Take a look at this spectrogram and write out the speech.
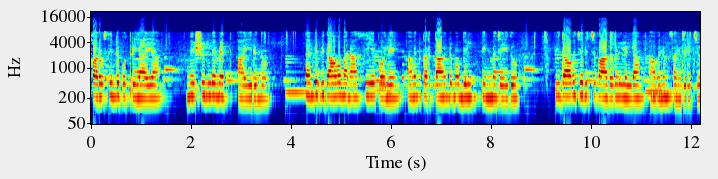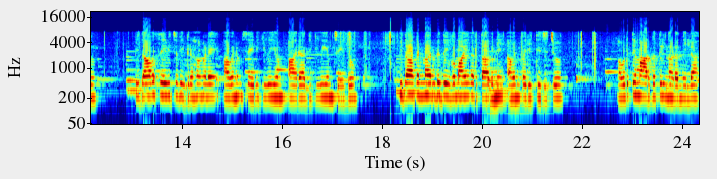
ഹറുസിന്റെ പുത്രിയായ മെഷുല്ലെമെത്ത് ആയിരുന്നു. തന്റെ പിതാവ് മനാസിയെ പോലെ അവൻ കർത്താവിന്റെ മുമ്പിൽ തിന്മ ചെയ്തു. പിതാവ് ചരിച്ച പാതകളിലെല്ലാം അവനും സഞ്ചരിച്ചു. പിതാവ് സേവിച്ച വിഗ്രഹങ്ങളെ അവനും സേവിക്കുകയും ആരാധിക്കുകയും ചെയ്തു. പിതാക്കന്മാരുടെ ദൈവമായ കർത്താവിനെ അവൻ പരിത്യജിച്ചു. അവിടുത്തെ മാർഗത്തിൽ നടന്നില്ല.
